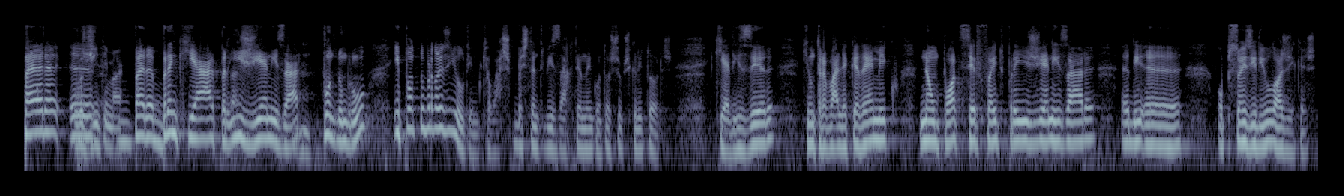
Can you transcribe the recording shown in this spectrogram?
para, uh, para branquear, para higienizar, uhum. ponto número um, e ponto número dois e último, que eu acho bastante bizarro, tendo em conta os subscritores, que é dizer que um trabalho académico não pode ser feito para higienizar uh, uh, opções ideológicas.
